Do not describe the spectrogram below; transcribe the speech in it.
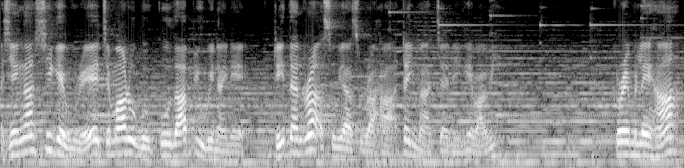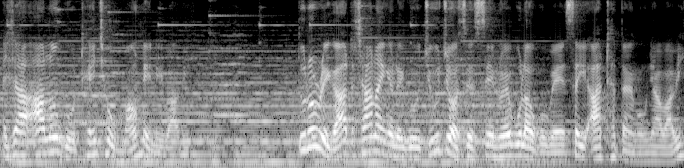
အရင်ကရှိခဲ့မှုတွေကျမတို့ကိုကိုစားပြုပေးနိုင်တဲ့ဒေသန္တရအစိုးရဆိုတာဟာအတိတ်မှာကြံနေခဲ့ပါပြီခရမလင်ဟာအရာအလုံးကိုထိန်းချုပ်မောင်းနှင်နေပါပြီသူတို့တွေကတခြားနိုင်ငံတွေကိုကျူးကျော်စစ်ဆင်နွှဲဖို့လောက်ကိုပဲစိတ်အားထက်သန်ကုန်ကြပါပြီ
